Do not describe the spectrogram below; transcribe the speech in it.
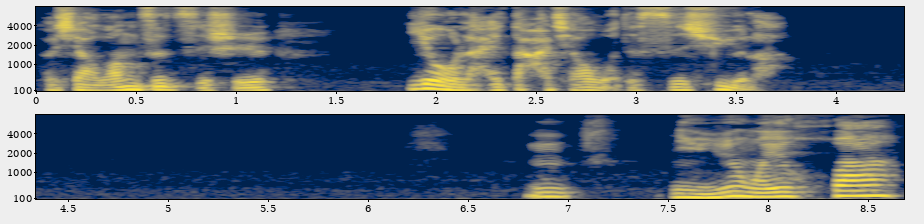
可小王子此时又来打搅我的思绪了。嗯，你认为花？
